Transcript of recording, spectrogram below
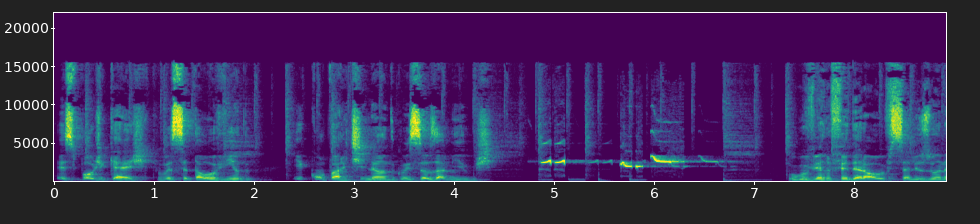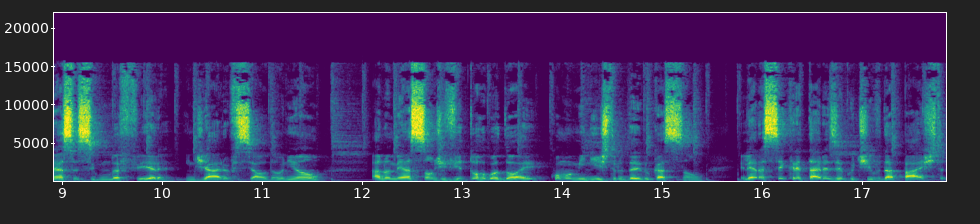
esse podcast que você está ouvindo e compartilhando com seus amigos. O governo federal oficializou nesta segunda-feira, em Diário Oficial da União, a nomeação de Vitor Godoy como ministro da Educação. Ele era secretário executivo da pasta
